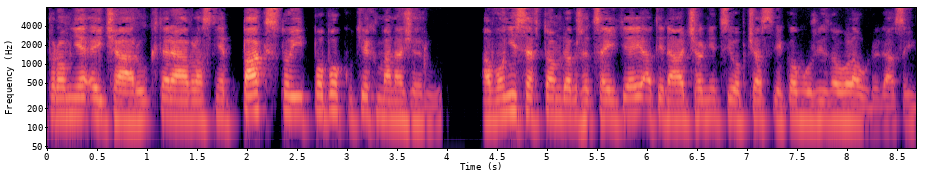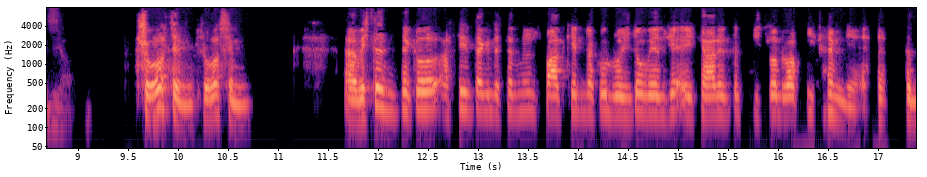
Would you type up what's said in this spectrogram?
pro mě HRu, která vlastně pak stojí po boku těch manažerů a oni se v tom dobře cejtějí a ty náčelníci občas někomu říznou hlavu, nedá se jít dělat. Souhlasím, souhlasím. Vy jste řekl asi tak 10 minut zpátky jednu takovou důležitou věc, že HR je to číslo dva v té firmě, ten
